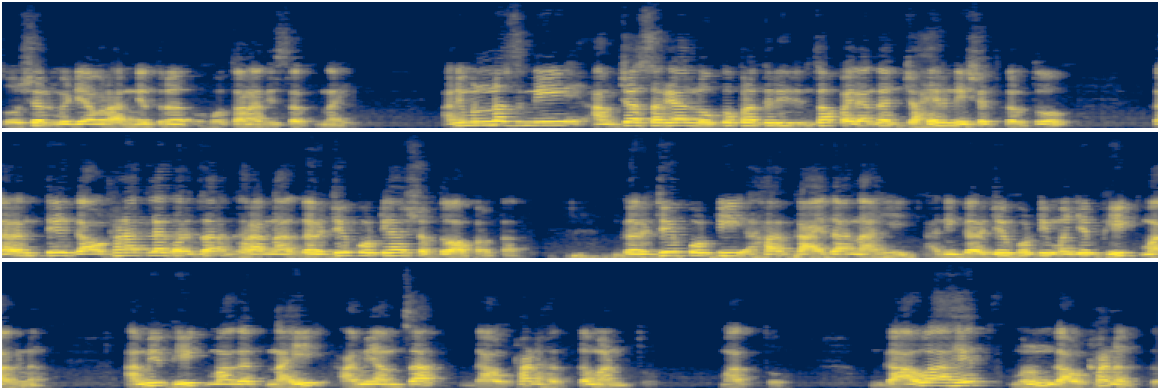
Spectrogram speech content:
सोशल मीडियावर अन्यत्र होताना दिसत नाही. आणि म्हणूनच मी आमच्या सगळ्या लोकप्रतिनिधींचा पहिल्यांदा जाहीर निषेध करतो कारण ते गावठाणातल्या घरजा घरांना गरजेपोटी हा शब्द वापरतात. गरजेपोटी हा कायदा नाही आणि गरजेपोटी म्हणजे भीक मागणं. आम्ही भीक मागत नाही आम्ही आमचा गावठाण हक्क मांडतो मागतो. गावं आहेत म्हणून गावठाण हक्क.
